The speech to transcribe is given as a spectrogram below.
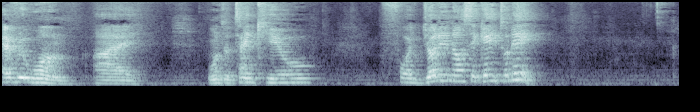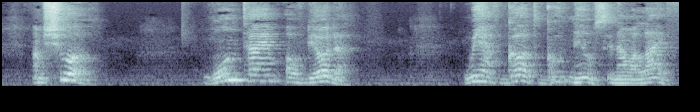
everyone. I want to thank you for joining us again today. I'm sure one time or the other, we have got good news in our life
